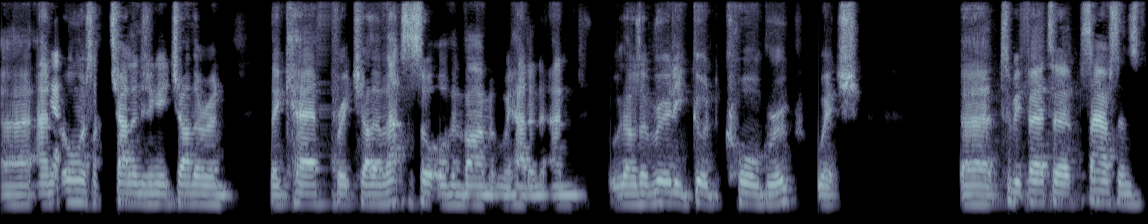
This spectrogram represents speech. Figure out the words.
uh, and yeah. almost like challenging each other and they care for each other. That's the sort of environment we had, and, and there was a really good core group. Which, uh, to be fair to Saracens,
